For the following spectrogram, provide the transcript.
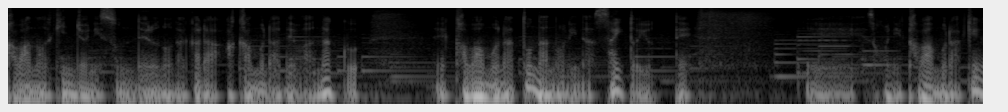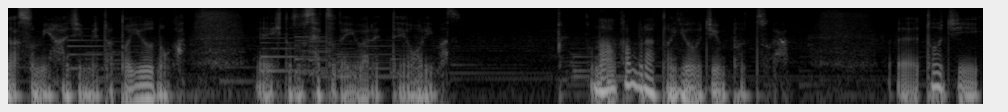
川の近所に住んでるのだから赤村ではなく、え川村と名乗りなさいと言って、えー、そこに川村家が住み始めたというのが、えー、一つ説で言われております。その赤村という人物が、えー、当時、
